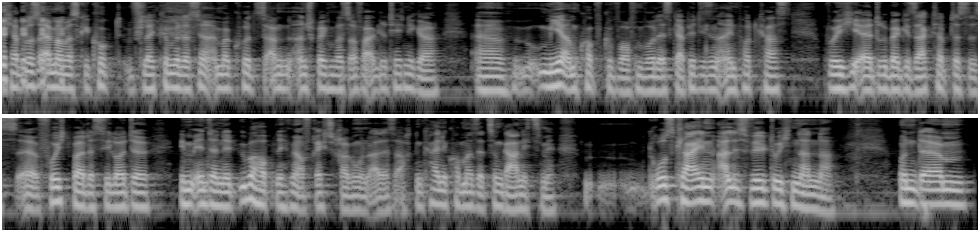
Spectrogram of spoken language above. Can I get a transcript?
ich habe bloß einmal was geguckt. Vielleicht können wir das ja einmal kurz an, ansprechen, was auf der Agritechnica äh, mir am Kopf geworfen wurde. Es gab ja diesen einen Podcast, wo ich äh, drüber gesagt habe, dass es äh, furchtbar, dass die Leute im Internet überhaupt nicht mehr auf Rechtschreibung und alles achten. Keine Kommasetzung, gar nichts mehr. Groß, klein, alles wild durcheinander. Und ähm,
